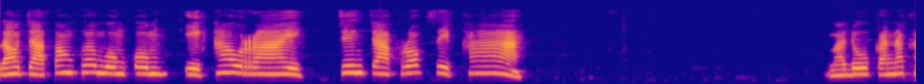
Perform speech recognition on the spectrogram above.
เราจะต้องเพิ่มวงกลมอีกเท่าไร จึงจะครบสิบค่ะ มาดูกันนะค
